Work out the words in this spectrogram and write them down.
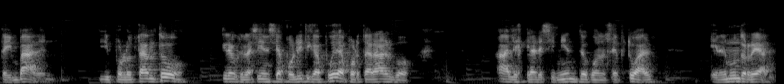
te invaden. Y por lo tanto, creo que la ciencia política puede aportar algo al esclarecimiento conceptual en el mundo real.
